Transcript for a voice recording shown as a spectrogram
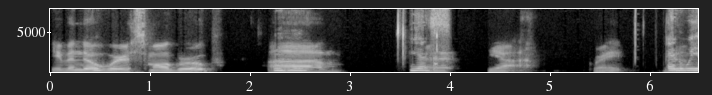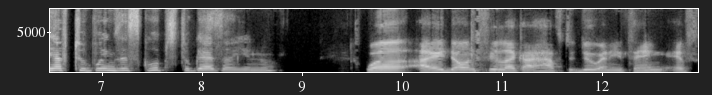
even though mm-hmm. we're a small group. Mm-hmm. Um, yes. Uh, yeah. Great. And yeah. we have to bring these groups together, you know. Well, I don't feel like I have to do anything. If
